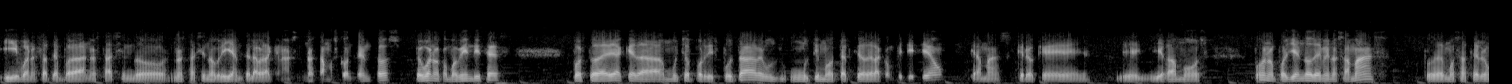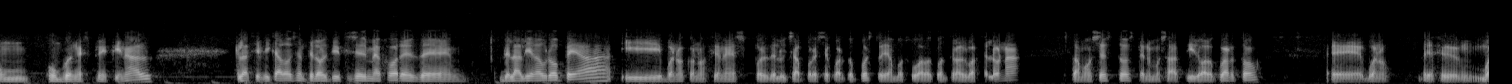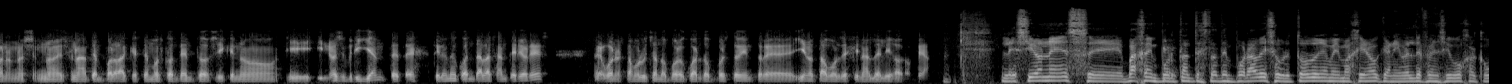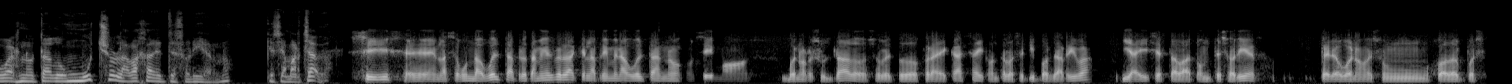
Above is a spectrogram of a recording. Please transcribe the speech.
y bueno, esta temporada no está siendo no está siendo brillante, la verdad que no, estamos contentos. Pero bueno, como bien dices, pues todavía queda mucho por disputar, un último tercio de la competición, que además creo que eh, llegamos, bueno, pues yendo de menos a más, podemos hacer un, un buen sprint final, clasificados entre los 16 mejores de, de la Liga Europea y, bueno, con opciones pues de luchar por ese cuarto puesto. Ya hemos jugado contra el Barcelona, estamos estos, tenemos a tiro al cuarto. Eh, bueno, bueno, no es, no es una temporada que estemos contentos y que no y, no es brillante teniendo en cuenta las anteriores, pero bueno, estamos luchando por el cuarto puesto y, entre, y en octavos de final de Liga Europea. Lesiones, eh, baja importante esta temporada y sobre todo yo me imagino que a nivel defensivo Jacobo has notado mucho la baja de Tesorier, ¿no? Que se ha marchado. Sí, eh, en la segunda vuelta, pero también es verdad que en la primera vuelta no conseguimos buenos resultados, sobre todo fuera de casa y contra los equipos de arriba, y ahí se estaba Tom Tesorier, pero bueno, es un jugador pues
